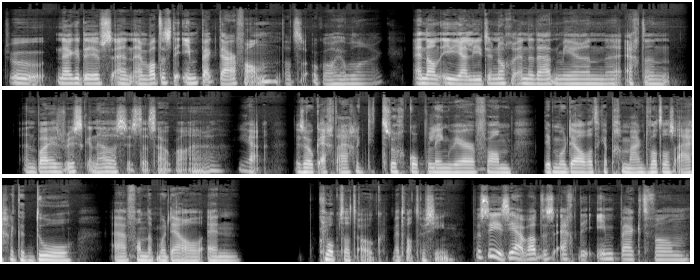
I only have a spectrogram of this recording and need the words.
true negatives en, en wat is de impact daarvan? Dat is ook wel heel belangrijk. En dan idealiter nog inderdaad meer een eh, echt een, een bias risk analysis. Dat zou ik wel aanraden. Ja, dus ook echt eigenlijk die terugkoppeling weer van dit model wat ik heb gemaakt. Wat was eigenlijk het doel uh, van dat model? En klopt dat ook met wat we zien? Precies, ja. Wat is echt de impact van,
